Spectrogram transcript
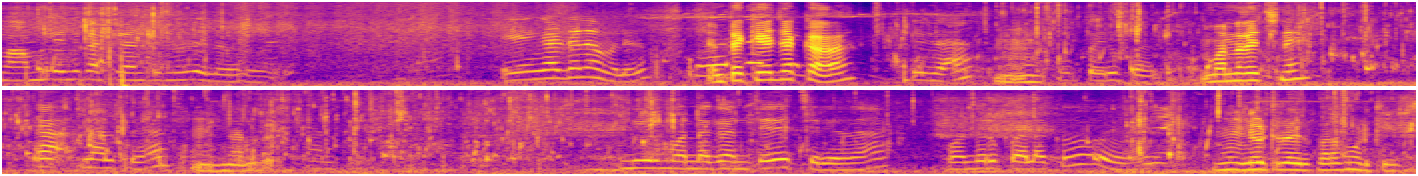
మామూలు ఎందుకు అట్లా అంటుందో తెలియదు ఏం గడ్డలు అమ్ములు? ఎంత కేజీ అక్క? ముప్పై రూపాయలు. మొన్న తెచ్చినాయి? నలభై. నలభై. మీరు మొన్న గంతే తెచ్చారు కదా? వంద రూపాయలకు? నూట ఇరవై రూపాయలు మూడు కేజీ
